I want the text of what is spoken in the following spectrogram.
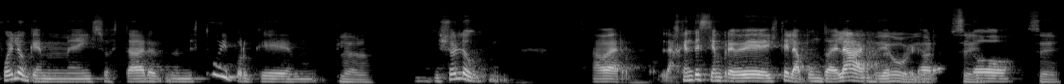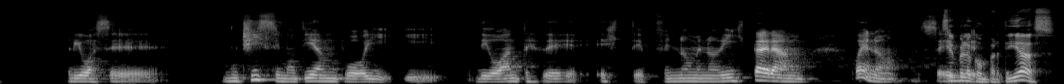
fue lo que me hizo estar donde estoy, porque claro. yo lo... A ver, la gente siempre ve, viste, la punta del iceberg, la verdad, sí, yo sí. digo, hace muchísimo tiempo y, digo, antes de este fenómeno de Instagram, bueno... ¿Siempre lo compartías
